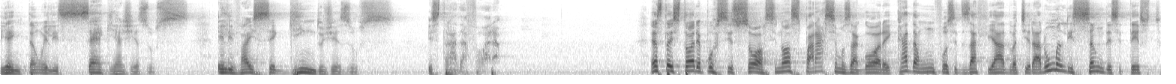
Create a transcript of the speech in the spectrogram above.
e então ele segue a Jesus ele vai seguindo Jesus, estrada fora. Esta história por si só, se nós parássemos agora e cada um fosse desafiado a tirar uma lição desse texto,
